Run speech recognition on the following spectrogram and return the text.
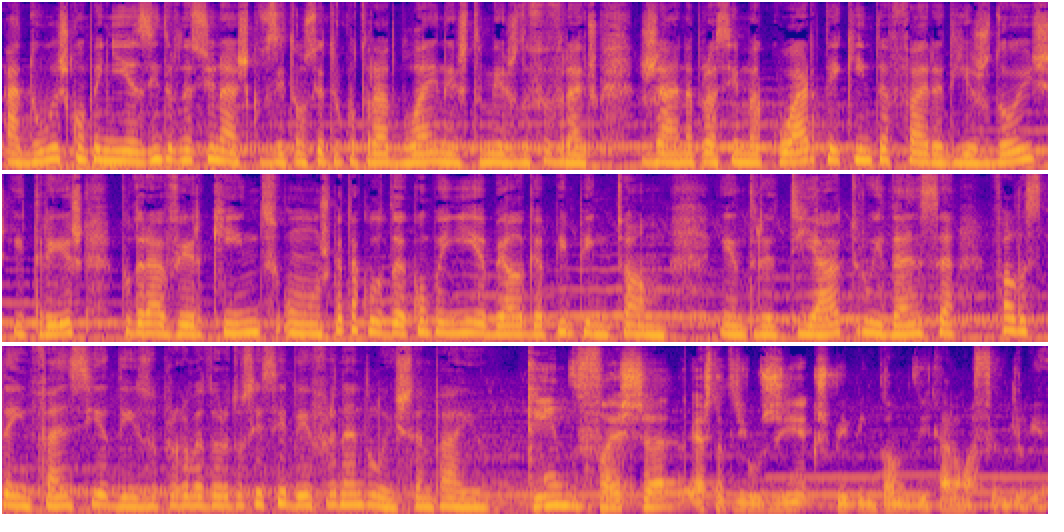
Há duas companhias internacionais que visitam o Centro Cultural de Belém neste mês de fevereiro. Já na próxima quarta e quinta-feira, dias 2 e 3, poderá haver Kind, um espetáculo da companhia belga Pimping Tom. Entre teatro e dança, fala-se da infância, diz o programador do CCB, Fernando Luís Sampaio. Kind fecha esta trilogia que os Pippin Tom dedicaram à família,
